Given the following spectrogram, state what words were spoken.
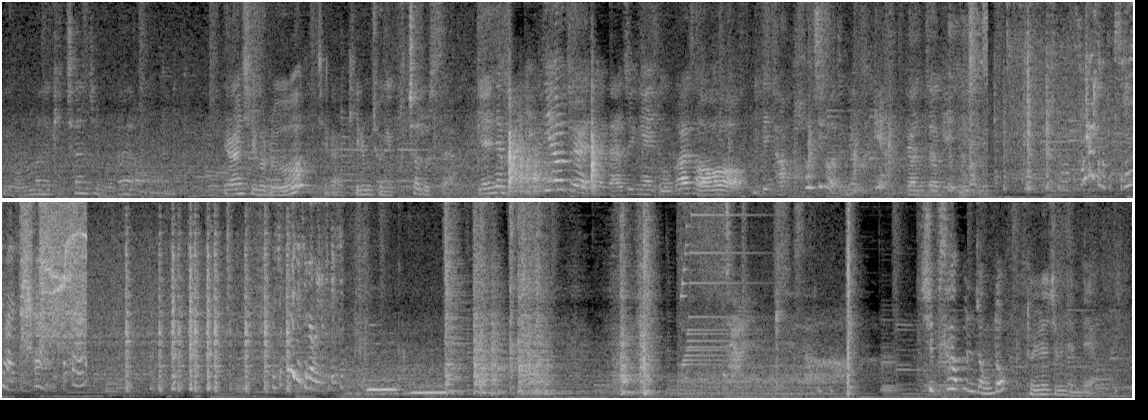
그게 얼마나 귀찮은지 몰라요 이런 식으로 제가 기름종이 붙여줬어요. 얘는 많이 띄워줘야 돼요. 나중에 녹아서 이게 다 퍼지거든요. 크게 면적이. 자 이렇게 해서 14분 정도 돌려주면 된대요.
